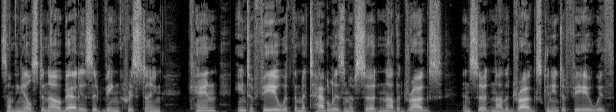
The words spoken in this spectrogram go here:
Something else to know about is that vincristine can interfere with the metabolism of certain other drugs, and certain other drugs can interfere with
